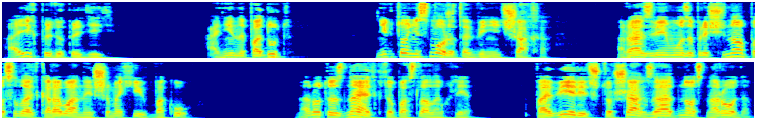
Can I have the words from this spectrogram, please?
а их предупредить. Они нападут. Никто не сможет обвинить Шаха. Разве ему запрещено посылать караваны из Шамахи в Баку? Народ узнает, кто послал им хлеб. Поверит, что Шах заодно с народом.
